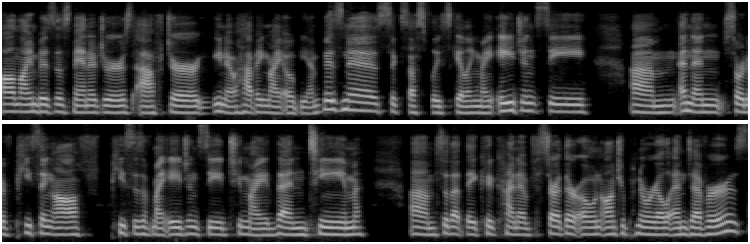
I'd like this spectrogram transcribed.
online business managers after, you know, having my OBM business, successfully scaling my agency, um, and then sort of piecing off pieces of my agency to my then team um, so that they could kind of start their own entrepreneurial endeavors.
